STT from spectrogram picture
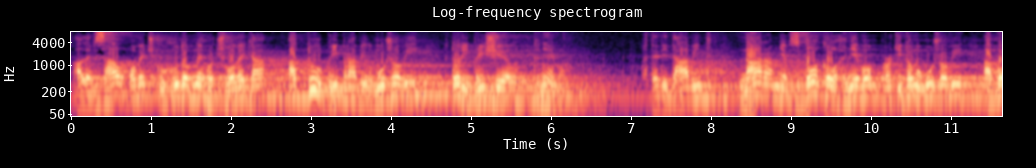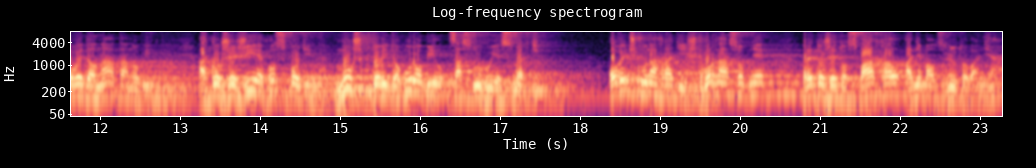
Ale vzal ovečku chudobného človeka a tu pripravil mužovi, ktorý prišiel k nemu. Vtedy Dávid náramne vzblkol hnevom proti tomu mužovi a povedal Nátanovi, akože žije hospodin, muž, ktorý to urobil, zasluhuje smrť. Ovečku nahradí štvornásobne, pretože to spáchal a nemal zľutovania.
